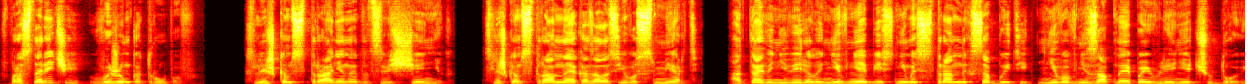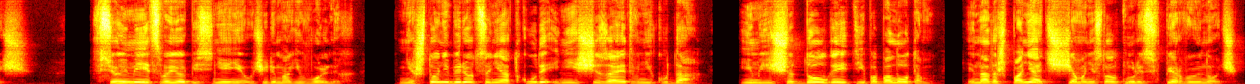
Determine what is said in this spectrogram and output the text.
В просторечии – выжимка трупов. Слишком странен этот священник, слишком странной оказалась его смерть, а Тави не верила ни в необъяснимость странных событий, ни во внезапное появление чудовищ. Все имеет свое объяснение, учили маги вольных. Ничто не берется ниоткуда и не исчезает в никуда. Им еще долго идти по болотам, и надо ж понять, с чем они столкнулись в первую ночь.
